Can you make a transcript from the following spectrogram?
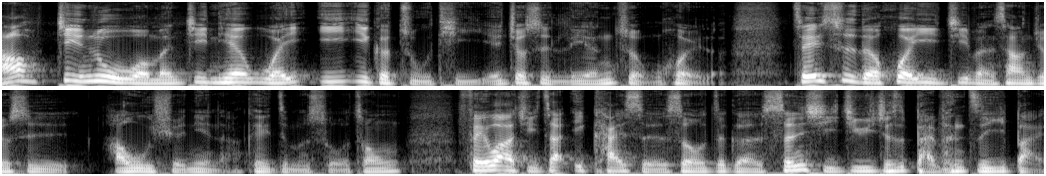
好，进入我们今天唯一一个主题，也就是联准会了。这一次的会议基本上就是毫无悬念了，可以这么说。从非化局在一开始的时候，这个升息几率就是 百分之一百。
